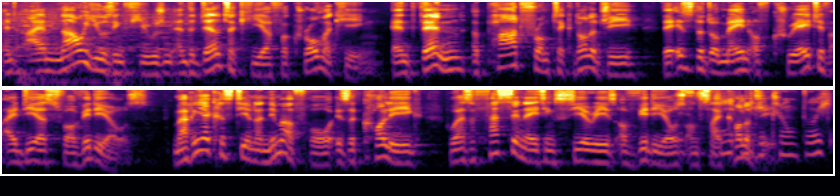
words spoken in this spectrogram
And I am now using Fusion and the Delta keyer for chroma keying. And then, apart from technology, there is the domain of creative ideas for videos. Maria Christina Nimmerfroh is a colleague who has a fascinating series of videos on psychology. Entwicklung durch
